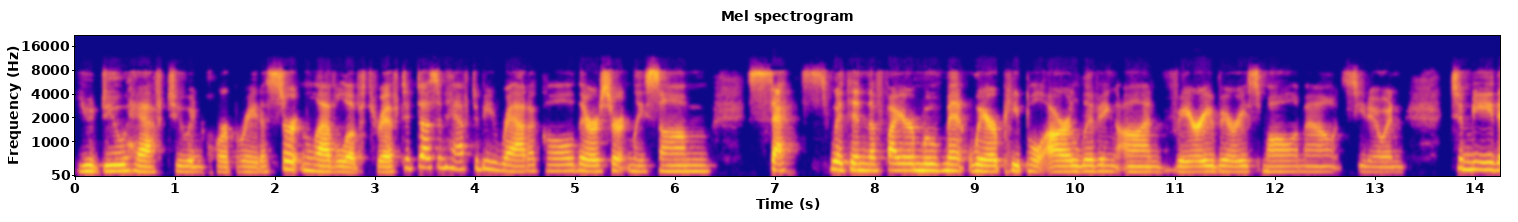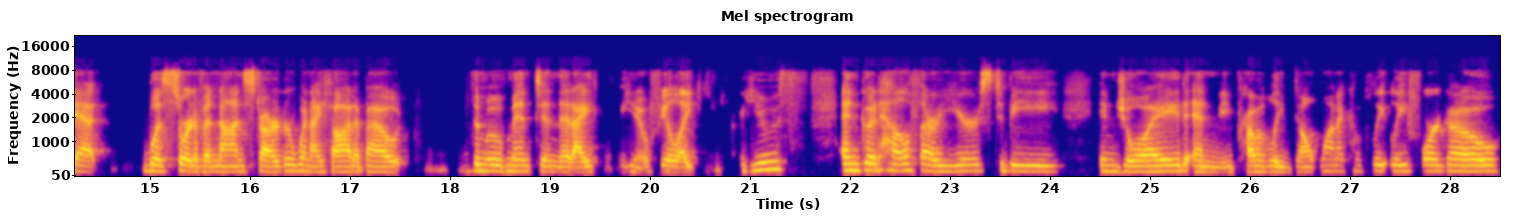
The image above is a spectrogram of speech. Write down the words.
you do have to incorporate a certain level of thrift. It doesn't have to be radical. There are certainly some sects within the fire movement where people are living on very very small amounts, you know, and to me that was sort of a non-starter when I thought about the movement and that I, you know, feel like youth and good health are years to be enjoyed and you probably don't want to completely forego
